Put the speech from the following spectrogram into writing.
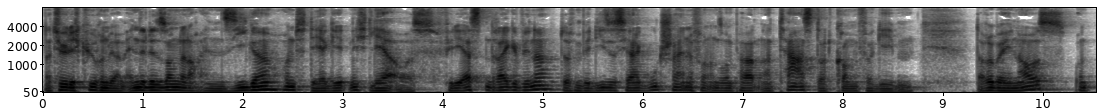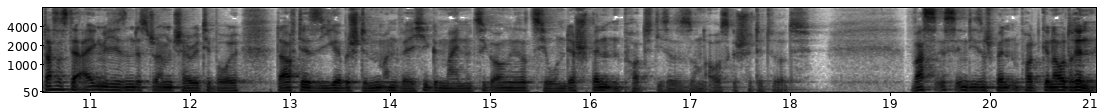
Natürlich küren wir am Ende der Saison dann auch einen Sieger und der geht nicht leer aus. Für die ersten drei Gewinner dürfen wir dieses Jahr Gutscheine von unserem Partner TAS.com vergeben. Darüber hinaus, und das ist der eigentliche Sinn des German Charity Bowl, darf der Sieger bestimmen, an welche gemeinnützige Organisation der Spendenpot dieser Saison ausgeschüttet wird. Was ist in diesem Spendenpot genau drin?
